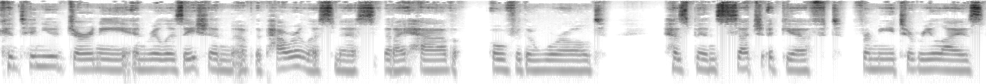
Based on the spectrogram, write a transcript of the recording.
continued journey and realization of the powerlessness that I have over the world has been such a gift for me to realize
